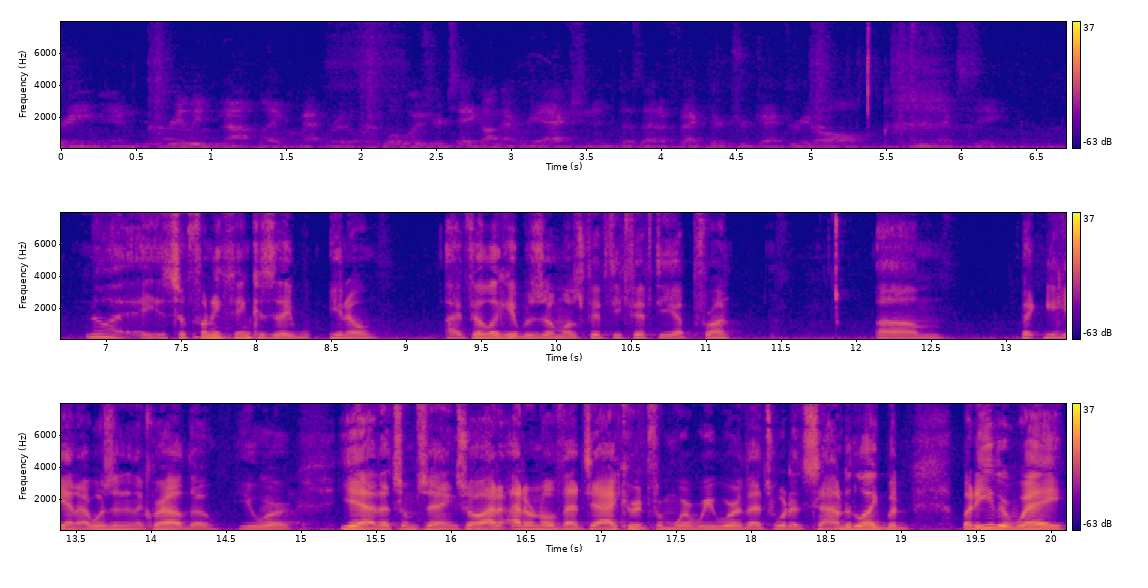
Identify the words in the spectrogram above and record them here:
Dream and really did not like Matt Riddle. What was your take on that reaction, and does that affect their trajectory at all in the next NXT? No, it's a funny thing because they, you know, I felt like it was almost 50 50 up front. Um, but again, I wasn't in the crowd though. You were. Yeah, that's what I'm saying. So I, I don't know if that's accurate from where we were. That's what it sounded like. But but either way,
